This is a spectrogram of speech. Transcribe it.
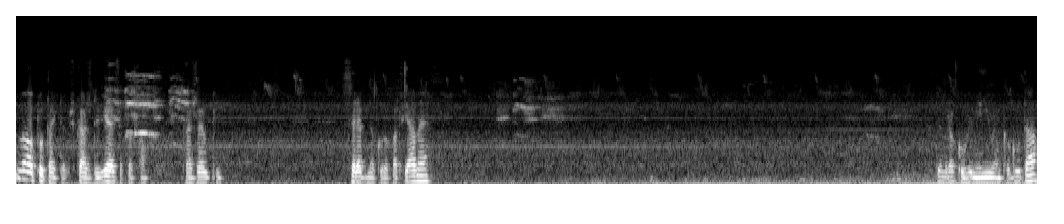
No tutaj to już każdy wie, że to są karzełki srebrno kuropatwiane. W tym roku wymieniłem koguta.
